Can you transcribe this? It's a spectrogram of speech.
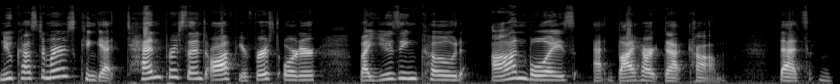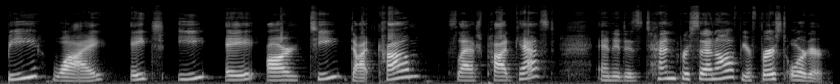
New customers can get 10% off your first order by using code ONBOYS at byheart.com. That's B Y H E A R T dot com slash podcast, and it is 10% off your first order.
